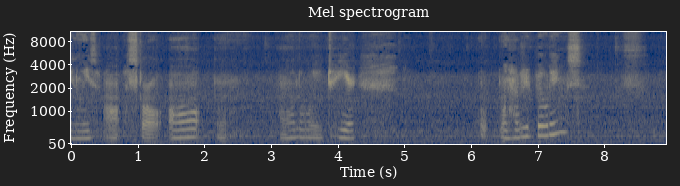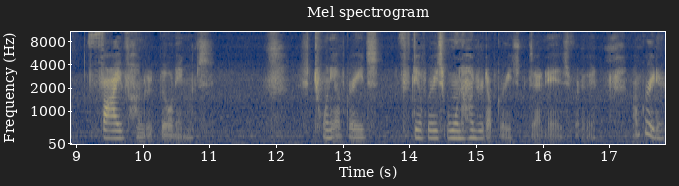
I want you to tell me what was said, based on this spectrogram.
anyways, I'll scroll all, all the way to here. 100 buildings, 500 buildings, 20 upgrades, 50 upgrades, 100 upgrades. That is very good. Upgrader.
